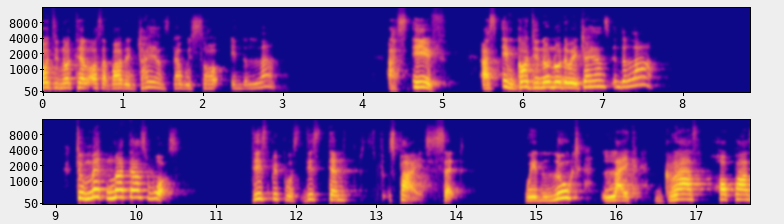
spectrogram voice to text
God did not tell us about the giants that we saw in the land. As if, as if God did not know there were giants in the land. To make matters worse, these people, these 10 spies said, We looked like grasshoppers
